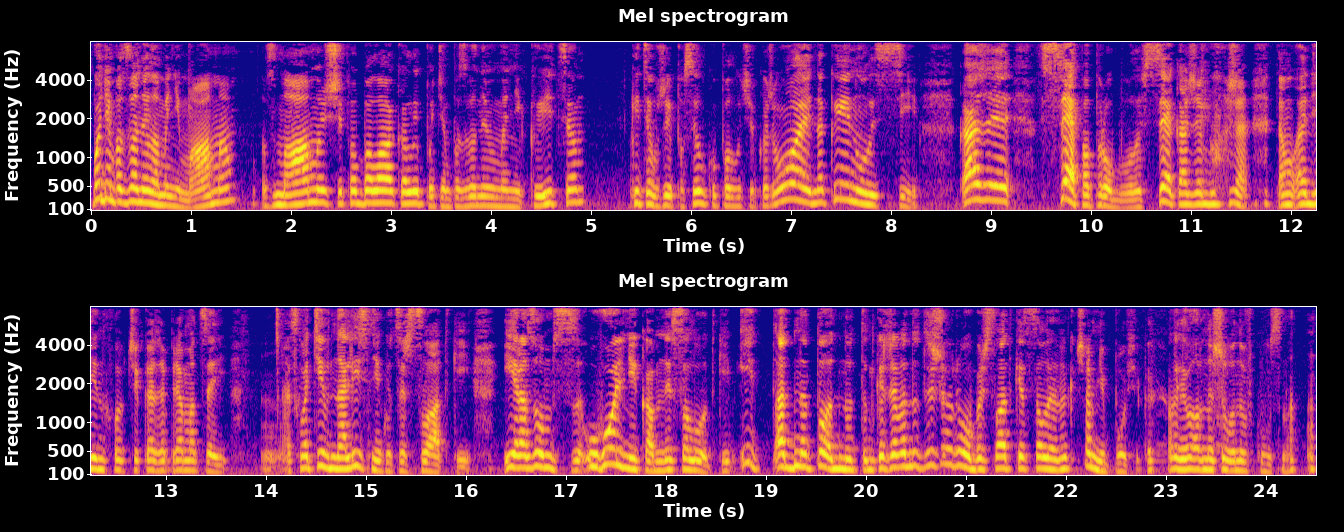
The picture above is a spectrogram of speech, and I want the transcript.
Потім позвонила мені мама, з мамою ще побалакали, потім позвонив мені киця. Киця вже і посилку получив. Каже, ой, накинулись всі. Каже, все попробували, все. Каже, Боже, там один хлопчик каже, прямо цей. Схватив наліснику, це ж сладкий, і разом з угольником не солодким. І одно то, одно то. Він каже, ну ти що робиш, сладке солене? Він каже, мені пофіг. Але головне, що воно вкусно.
